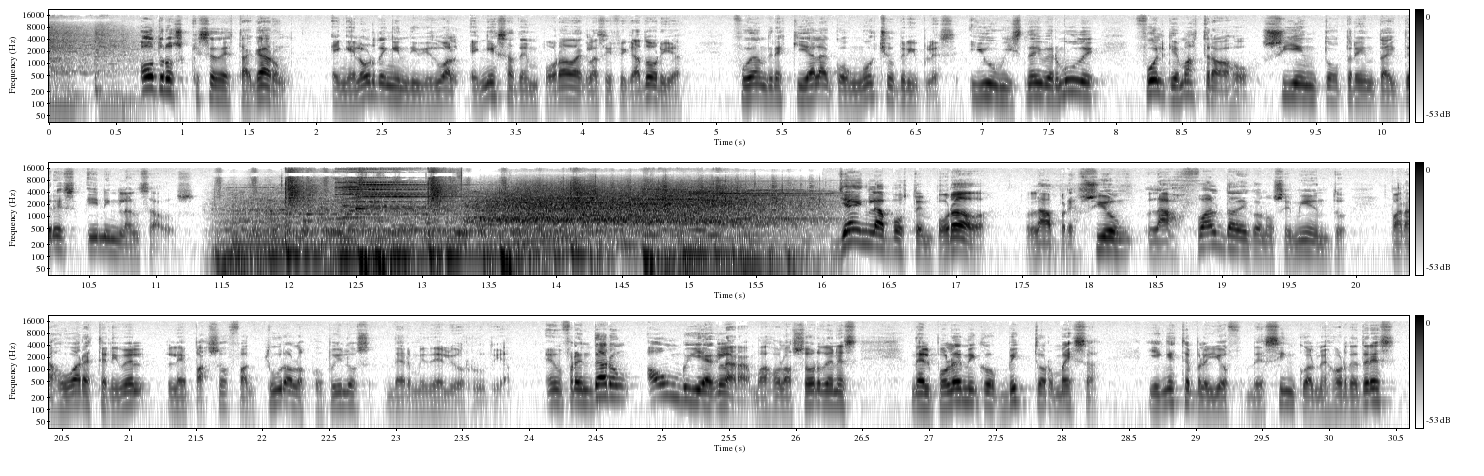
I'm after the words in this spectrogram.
Otros que se destacaron en el orden individual en esa temporada clasificatoria fue Andrés Kiala con 8 triples y Ubisney Bermúdez fue el que más trabajó, 133 innings lanzados. Ya en la postemporada, la presión, la falta de conocimiento para jugar a este nivel le pasó factura a los pupilos de Hermidelio Rutia. Enfrentaron a un Villaglara bajo las órdenes del polémico Víctor Mesa y en este playoff de 5 al mejor de 3,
